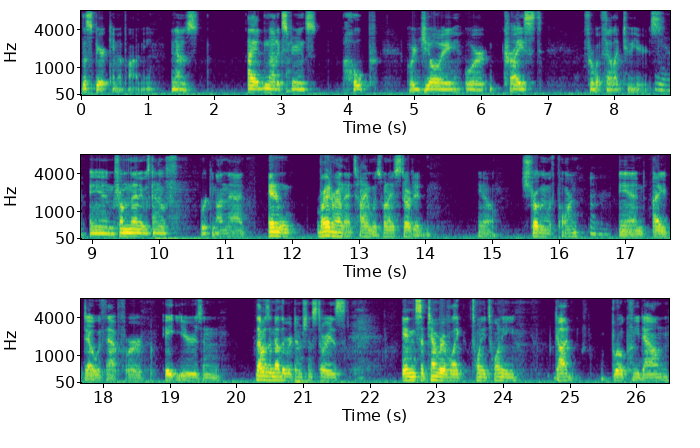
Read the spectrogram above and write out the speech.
the Spirit came upon me, and I was I had not experienced hope or joy or Christ for what felt like two years. Yeah. And from then, it was kind of working on that. And right around that time was when I started, you know, struggling with porn. And I dealt with that for eight years. And that was another redemption story. Is in September of like 2020, God broke me down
